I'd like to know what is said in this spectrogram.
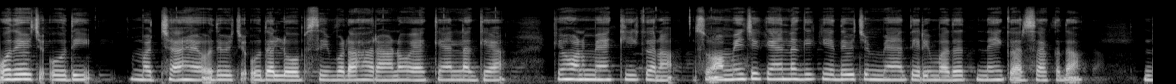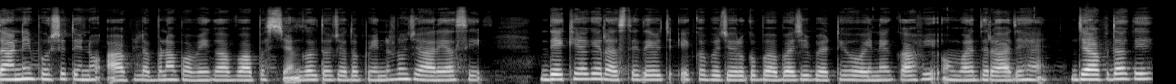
ਉਹਦੇ ਵਿੱਚ ਉਹਦੀ ਮੱਛਾ ਹੈ, ਉਹਦੇ ਵਿੱਚ ਉਹਦਾ ਲੋਭ ਸੀ, ਬੜਾ ਹੈਰਾਨ ਹੋਇਆ, ਕਹਿਣ ਲੱਗਿਆ ਕਿ ਹੁਣ ਮੈਂ ਕੀ ਕਰਾਂ? ਸੁਆਮੀ ਜੀ ਕਹਿਣ ਲੱਗੇ ਕਿ ਇਹਦੇ ਵਿੱਚ ਮੈਂ ਤੇਰੀ ਮਦਦ ਨਹੀਂ ਕਰ ਸਕਦਾ। ਦਾਨੀ ਪੁਰਸ਼ ਤੈਨੂੰ ਆਪ ਲੱਭਣਾ ਪਵੇਗਾ। ਵਾਪਸ ਜੰਗਲ ਤੋਂ ਜਦੋਂ ਪਿੰਡ ਨੂੰ ਜਾ ਰਿਹਾ ਸੀ, ਦੇਖਿਆ ਕਿ ਰਸਤੇ ਦੇ ਵਿੱਚ ਇੱਕ ਬਜ਼ੁਰਗ ਬਾਬਾ ਜੀ ਬੈਠੇ ਹੋਏ ਨੇ। ਕਾਫੀ ਉਮਰ ਦਰਾਜ ਹੈ। ਜਾਪਦਾ ਕਿ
